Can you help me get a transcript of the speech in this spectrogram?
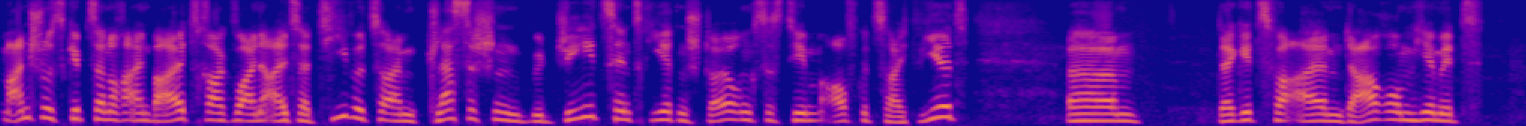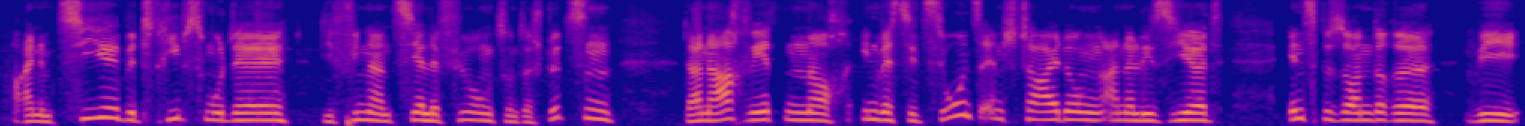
Im Anschluss gibt es da noch einen Beitrag, wo eine Alternative zu einem klassischen budgetzentrierten Steuerungssystem aufgezeigt wird. Ähm, da geht es vor allem darum, hier mit einem Ziel, Betriebsmodell die finanzielle Führung zu unterstützen. Danach werden noch Investitionsentscheidungen analysiert, insbesondere wie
